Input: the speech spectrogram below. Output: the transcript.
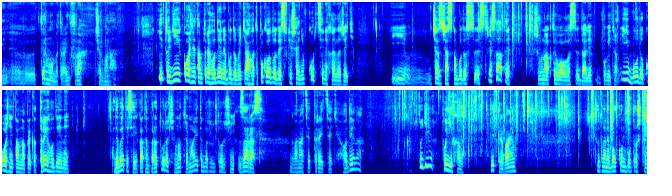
е, термометра інфрачервоного. І тоді кожні там 3 години буду витягувати, покладу десь в кишеню в куртці, нехай лежить. І час з часу буду стрясати, щоб воно активовувалося далі повітрям. І буду кожні там, наприклад, 3 години дивитися, яка температура, чи воно тримає температуру, чи ні. Зараз 12.30 година. Тоді поїхали. Відкриваємо. Тут в мене балкон був трошки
